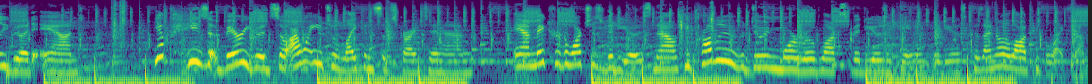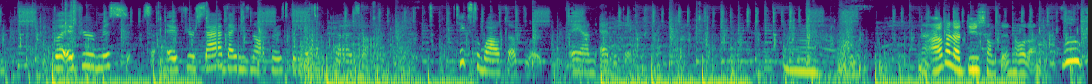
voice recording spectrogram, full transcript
Really good, and yep, he's very good. So I want you to like and subscribe to him. And make sure to watch his videos. Now, he probably will be doing more Roblox videos and gaming videos because I know a lot of people like them. But if you're miss, if you're sad that he's not posting, it's because um, it takes a while to upload and editing. Now, I gotta do something, hold on. Luke,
